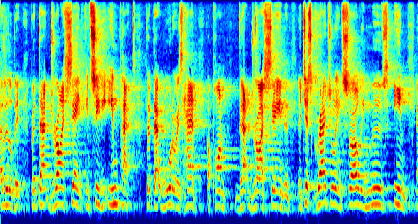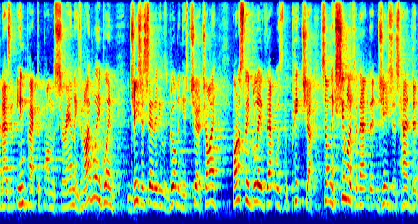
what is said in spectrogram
a little bit. But that dry sand, you can see the impact that that water has had upon that dry sand. And it just gradually and slowly moves in and has an impact upon the surroundings. And I believe when Jesus said that he was building his church, I honestly believe that was the picture, something similar to that that Jesus had, that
